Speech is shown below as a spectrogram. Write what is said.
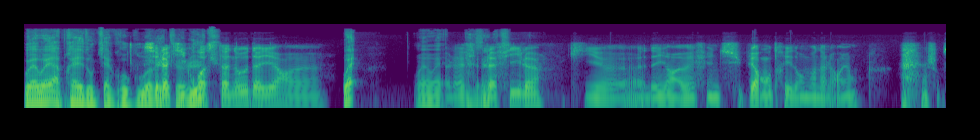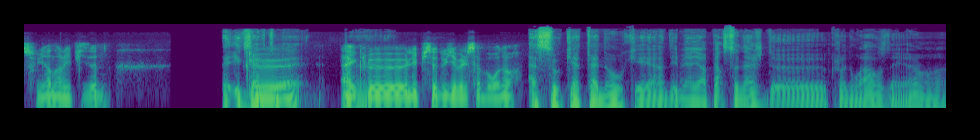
Ouais, ouais, après, donc il y a Grogu C'est là euh, qu'il Luke. croise Tano d'ailleurs. euh. Ouais, ouais. La, exact. la fille là, qui euh, d'ailleurs avait fait une super entrée dans Mandalorian. Je me souviens dans l'épisode. Exact, ouais. Avec Ouais. l'épisode où il y avait le sabre noir. Ahsoka Tano, qui est un des meilleurs personnages de Clone Wars, d'ailleurs. hein,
